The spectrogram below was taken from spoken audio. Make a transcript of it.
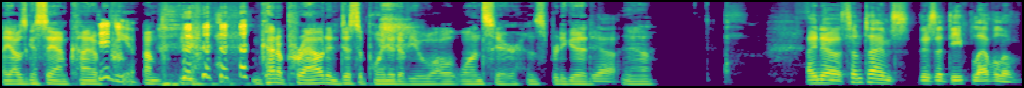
I was gonna say I'm kind of Did you? I'm yeah, I'm kind of proud and disappointed of you all at once here. It's pretty good. Yeah, Yeah. I know. Sometimes there's a deep level of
